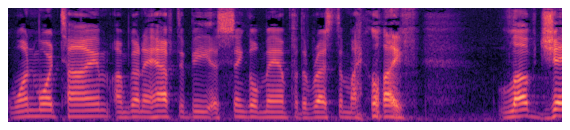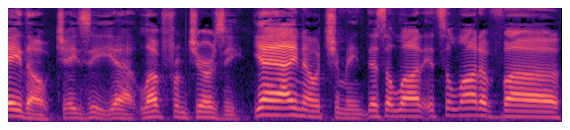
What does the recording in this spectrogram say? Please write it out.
one more time, I'm going to have to be a single man for the rest of my life. Love Jay though, Jay Z, yeah. Love from Jersey. Yeah, I know what you mean. There's a lot, it's a lot of, uh,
